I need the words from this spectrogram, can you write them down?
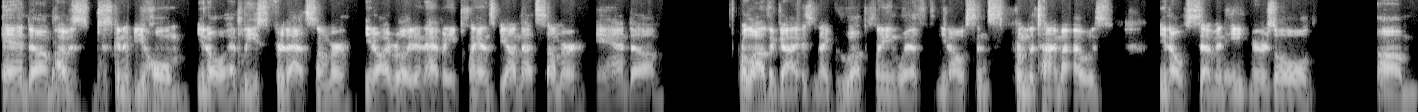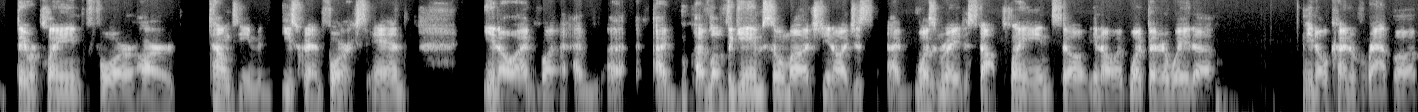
and um, I was just going to be home, you know, at least for that summer. You know, I really didn't have any plans beyond that summer, and um, a lot of the guys that I grew up playing with, you know, since from the time I was, you know, seven, eight years old, um, they were playing for our town team in East Grand Forks. And, you know, I, I, I, I love the game so much, you know, I just, I wasn't ready to stop playing. So, you know, what better way to, you know, kind of wrap up,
